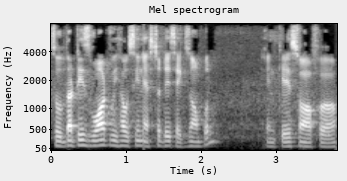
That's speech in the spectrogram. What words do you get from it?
So that is what we have seen yesterday's example in case of uh,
